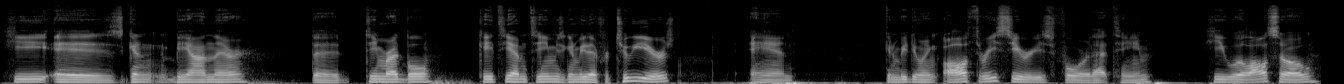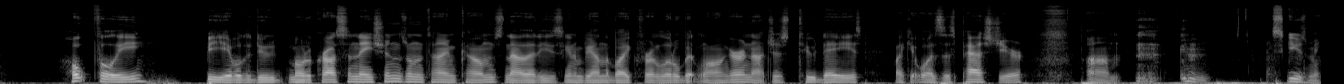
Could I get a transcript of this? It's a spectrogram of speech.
he is going to be on there. The Team Red Bull KTM team. He's going to be there for two years and going to be doing all three series for that team. He will also hopefully be able to do motocross the nations when the time comes now that he's going to be on the bike for a little bit longer not just two days like it was this past year. Um, excuse me.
